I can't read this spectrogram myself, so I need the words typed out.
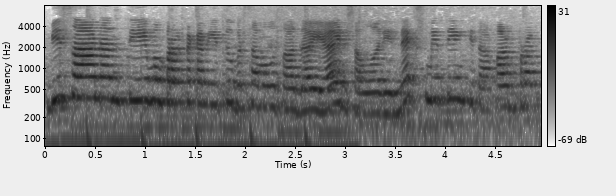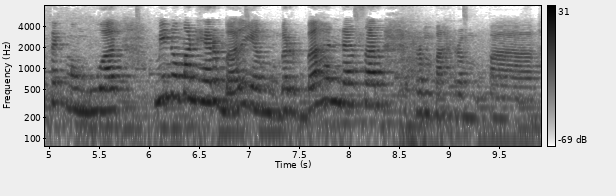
bisa nanti mempraktekkan itu bersama Ustazah ya. Insya Allah di next meeting kita akan praktek membuat minuman herbal yang berbahan dasar rempah-rempah.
